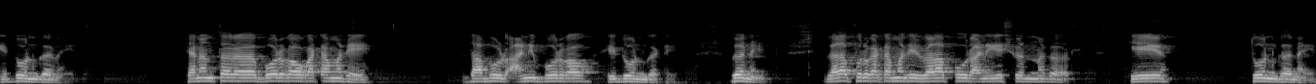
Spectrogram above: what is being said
हे दोन गण आहेत. त्यानंतर बोरगाव गटामध्ये जांभूड आणि बोरगाव हे दोन गट आहेत. गण आहेत. वेळापूर गटामध्ये वेळापूर आणि यशवंतनगर हे दोन गण आहेत.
